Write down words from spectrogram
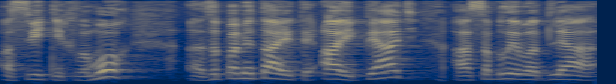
освітніх вимог. Е, Запам'ятайте I5, а особливо для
